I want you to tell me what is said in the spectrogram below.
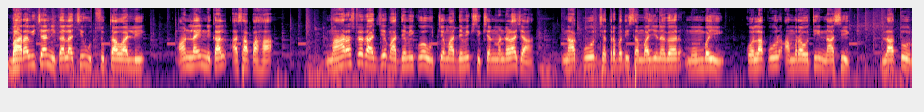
बारावीच्या निकालाची उत्सुकता वाढली. ऑनलाईन निकाल असा पहा. महाराष्ट्र राज्य माध्यमिक व उच्च माध्यमिक शिक्षण मंडळाच्या नागपूर छत्रपती संभाजीनगर मुंबई कोल्हापूर अमरावती नाशिक लातूर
